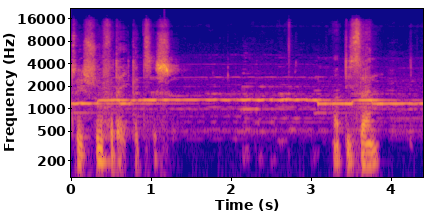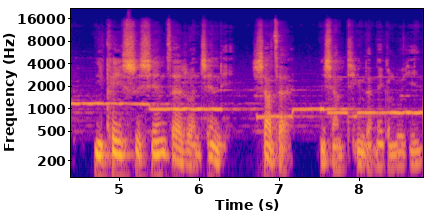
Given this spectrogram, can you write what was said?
最舒服的一个姿势。啊，第三，你可以事先在软件里下载。你想听的那个录音，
